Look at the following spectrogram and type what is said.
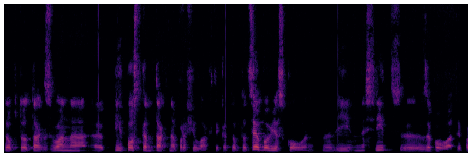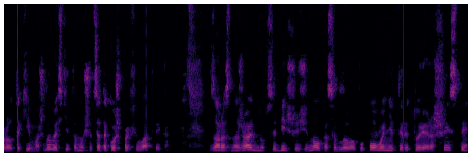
тобто так звана е, постконтактна профілактика. Тобто це обов'язково і не слід е, забувати про такі можливості, тому що це також профілактика. Зараз, на жаль, ну все більше жінок, особливо окуповані території, расисти,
